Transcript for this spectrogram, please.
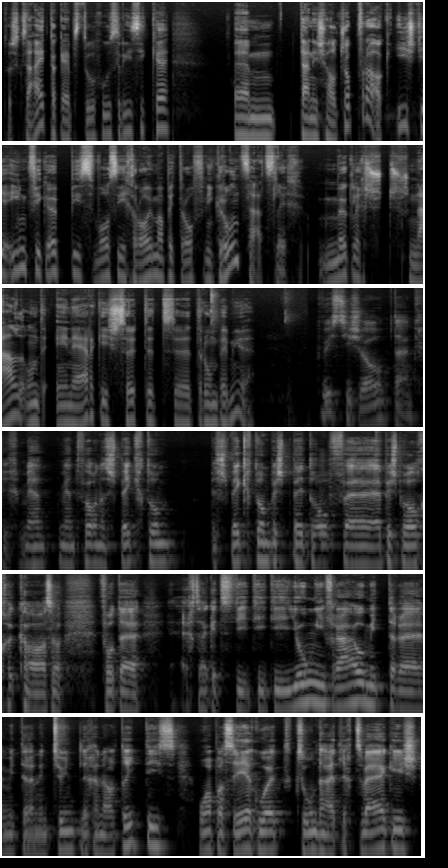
Du hast gesagt, da gäbe es durchaus Risiken. Ähm, dann ist halt schon die Frage, ist die Impfung etwas, wo sich Rheuma-Betroffene grundsätzlich möglichst schnell und energisch sollten, äh, darum bemühen? Gewisse schon, denke ich. Wir haben, wir haben vorhin ein Spektrum das Spektrum betroffen, äh, besprochen gehabt. Also von der, ich sage jetzt, die, die, die junge Frau mit der, mit einer entzündlichen Arthritis, die aber sehr gut gesundheitlich zu Weg ist,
